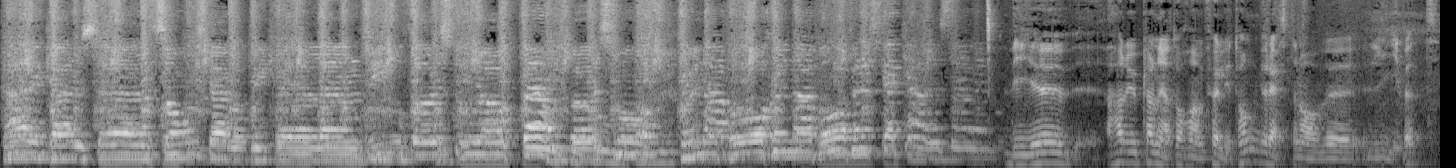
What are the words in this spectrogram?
Här är karusell som ska gå till kvällen Tio för stora och fem för små Skynda på, skynda på för nu ska karusellen Vi eh, hade ju planerat att ha en följetong resten av eh, livet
